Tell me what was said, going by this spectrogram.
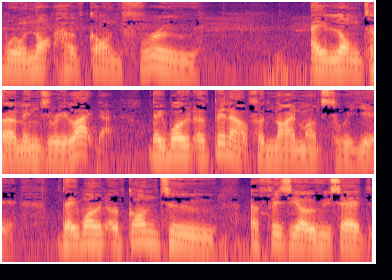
will not have gone through a long term injury like that. They won't have been out for nine months to a year. They won't have gone to a physio who said,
